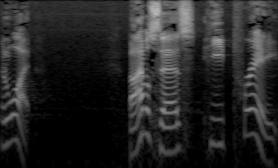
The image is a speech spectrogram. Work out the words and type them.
and what? Bible says he prayed.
